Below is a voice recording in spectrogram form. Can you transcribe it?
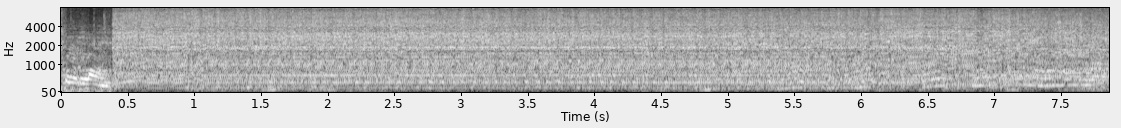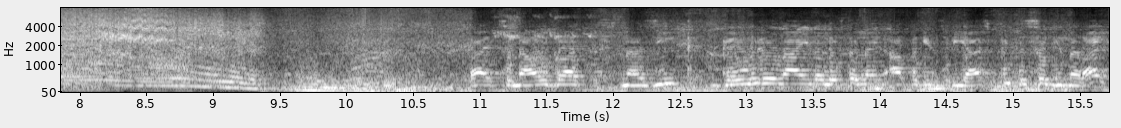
11.464 for the left hand lane. Right, so now we've got Nazik, Gabriel now in the left lane up against Riaz Peterson in the right.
